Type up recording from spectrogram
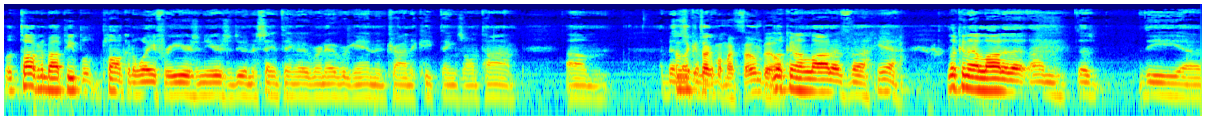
Well, talking about people plonking away for years and years and doing the same thing over and over again and trying to keep things on time. Um, I've been Sounds like looking, you're talking about my phone bill. looking at a lot of uh, yeah, looking at a lot of the um, the the uh,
